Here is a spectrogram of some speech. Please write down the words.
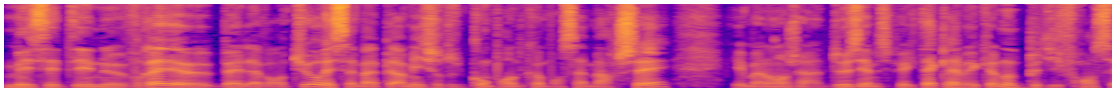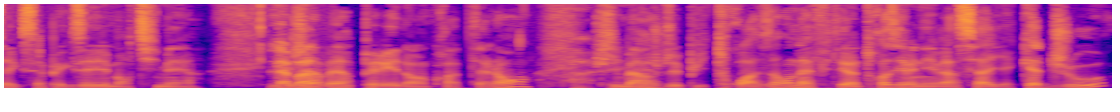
mais c'était une vraie euh, belle aventure et ça m'a permis surtout de comprendre comment ça marchait. Et maintenant, j'ai un deuxième spectacle avec un autre petit Français qui s'appelle Xavier Mortimer, que j'avais repéré dans Croix de Talent, qui marche depuis trois ans. On a fêté un troisième anniversaire il y a quatre jours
